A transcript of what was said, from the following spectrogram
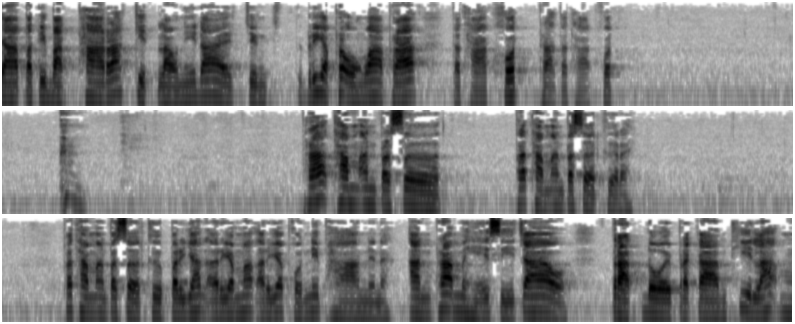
ญาปฏิบัติภารกิจเหล่านี้ได้จึงเรียกพระองค์ว่าพระตถาคต พระตถาคต พระธรรมอันประเสริฐ พระธรรมอันประเสริฐคืออะไร พระธรรมอันประเสริฐคือปริยัติอริยมรรคอริยผลนิพพานเนี่ยนะอันพระมเหสีเจ้า ตรัสโดยประการที่ละม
